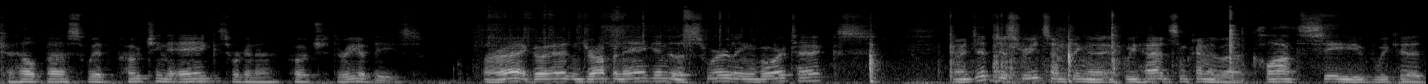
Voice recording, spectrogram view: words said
to help us with poaching the eggs. We're gonna poach three of these. All right, go ahead and drop an egg into the swirling vortex. Now, I did just read something that if we had some kind of a cloth sieve, we could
